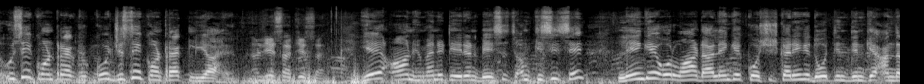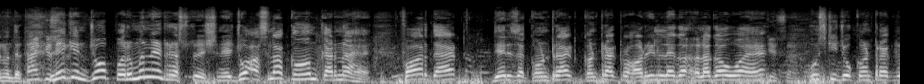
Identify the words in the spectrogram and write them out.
اسی کانٹریکٹر کو جس نے کانٹریکٹ لیا ہے۔ یہ آن ہیومینیٹیرین بیسس ہم کسی سے لیں گے اور وہاں ڈالیں گے کوشش کریں گے دو تین دن کے اندر اندر۔ لیکن جو پرمنٹ ریسٹوریشن ہے جو اصلہ کام کرنا ہے for that there is a contract contractor already لگا ہوا ہے۔ اس کی جو کانٹریکٹ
